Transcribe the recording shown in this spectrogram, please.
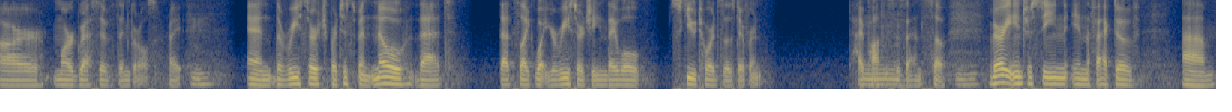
are more aggressive than girls, right? Mm-hmm. and the research participant know that that's like what you're researching, they will skew towards those different hypothesis ends. So, very interesting in the fact of um,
